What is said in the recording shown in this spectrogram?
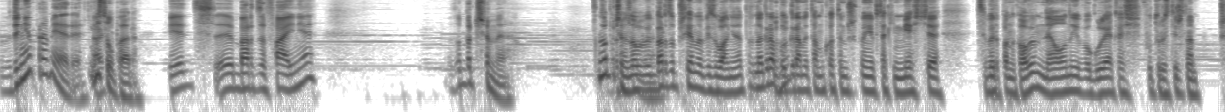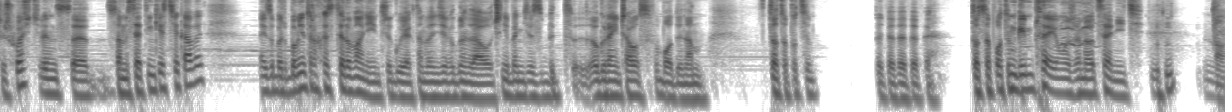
w dniu premiery. I Tak? super. Więc e, bardzo fajnie. Zobaczymy. Zobaczymy, no, bardzo przyjemna wizualnie. Na pewno gra, bo Mhm. gramy tam kotem przypomnę w takim mieście cyberpunkowym, neony i w ogóle jakaś futurystyczna przyszłość, więc sam setting jest ciekawy. No i zobacz, bo mnie trochę sterowanie intryguje, jak tam będzie wyglądało, czy nie będzie zbyt ograniczało swobody nam. To, co po, co, p, p, p, p, p. to, co po tym gameplayu możemy ocenić. Mhm. No.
